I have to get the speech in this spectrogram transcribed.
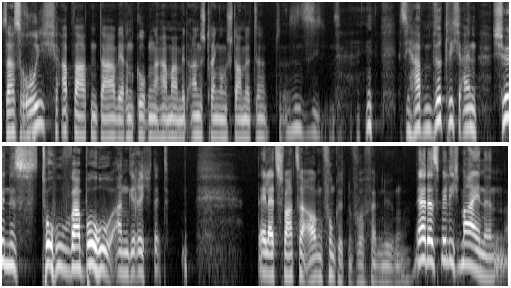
saß ruhig abwartend da, während Guggenhammer mit Anstrengung stammelte. Sie, Sie haben wirklich ein schönes Tohu-Wabohu angerichtet. Daylights schwarze Augen funkelten vor Vergnügen. Ja, das will ich meinen.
